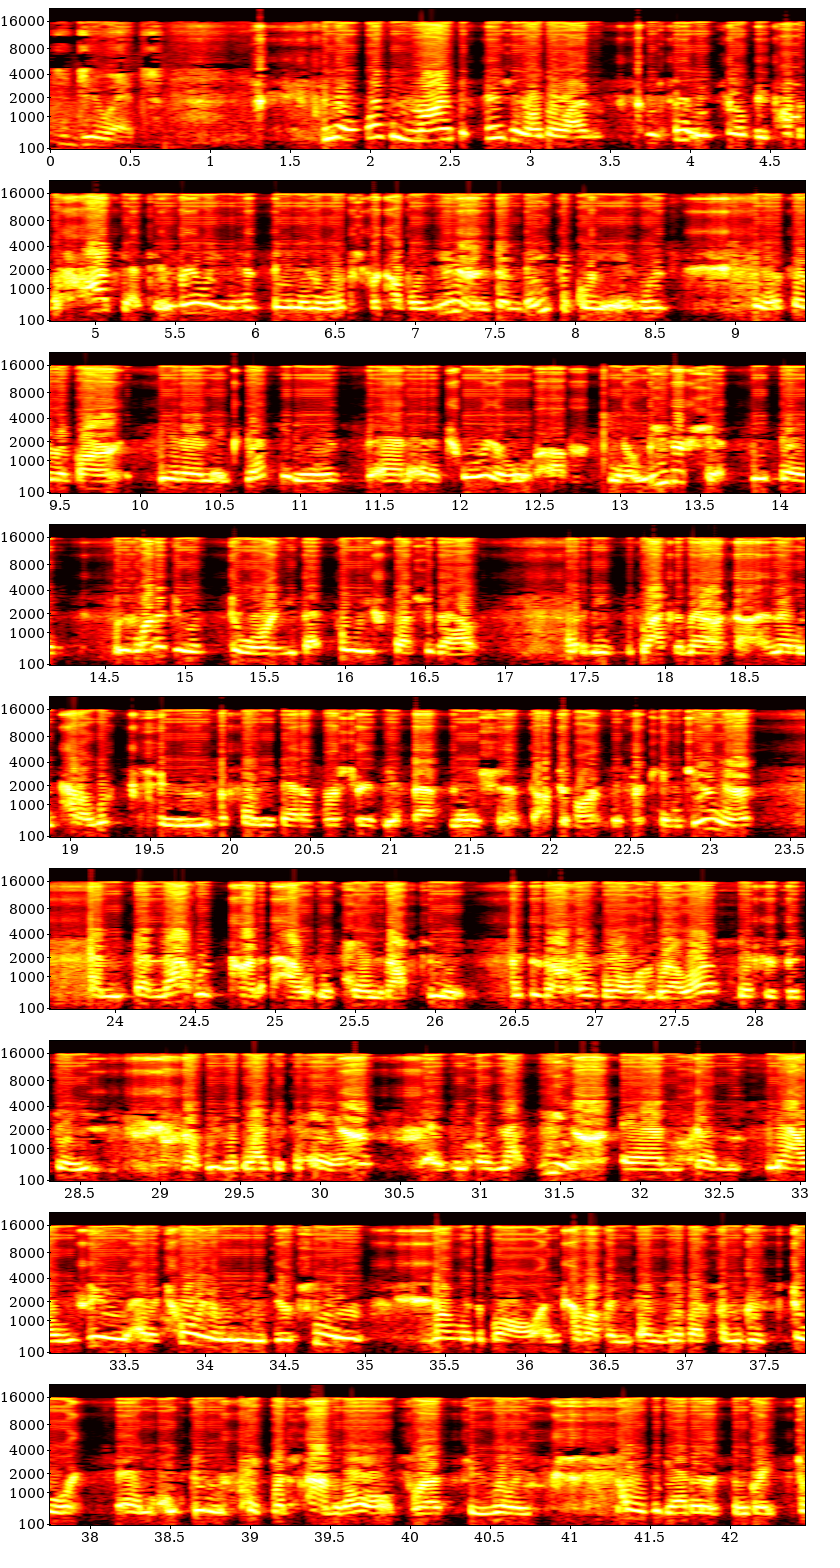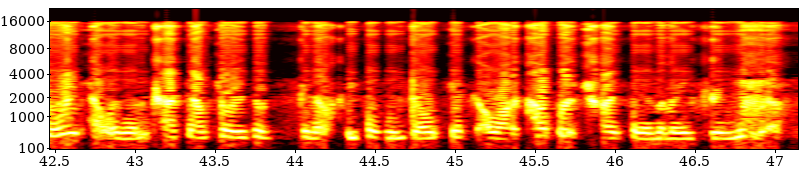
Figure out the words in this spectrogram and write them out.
to do it? You know, it wasn't my decision, although I'm completely thrilled to be part of the project. It really has been in the works for a couple of years, and basically it was, you know, some of our CNN executives and editorial, um, you know, leadership who said, we want to do a story that fully fleshes out what it means to black America. And then we kind of looked to the 40th anniversary of the assassination of Dr. Martin Luther King Jr., and, and that was kind of how it was handed off to me. This is our overall umbrella. This is the date that we would like it to air, and in that year. And then now you, editorially, with your team, run with the ball and come up and, and give us some good stories. And it didn't take much time at all for us to really pull together some great storytelling and track down stories of, you know, people who don't get a lot of coverage, frankly, in the mainstream media.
